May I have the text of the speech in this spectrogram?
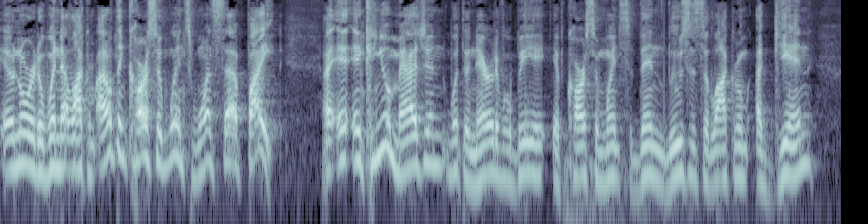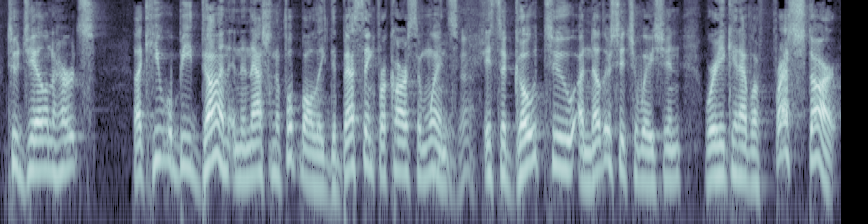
in order to win that locker room, I don't think Carson Wentz wants that fight. And, and can you imagine what the narrative will be if Carson Wentz then loses the locker room again? To Jalen Hurts, like he will be done in the National Football League. The best thing for Carson Wentz oh, is to go to another situation where he can have a fresh start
